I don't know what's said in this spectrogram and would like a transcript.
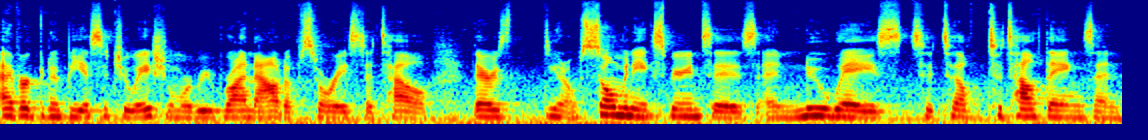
ever going to be a situation where we run out of stories to tell. There's, you know, so many experiences and new ways to tell to tell things and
